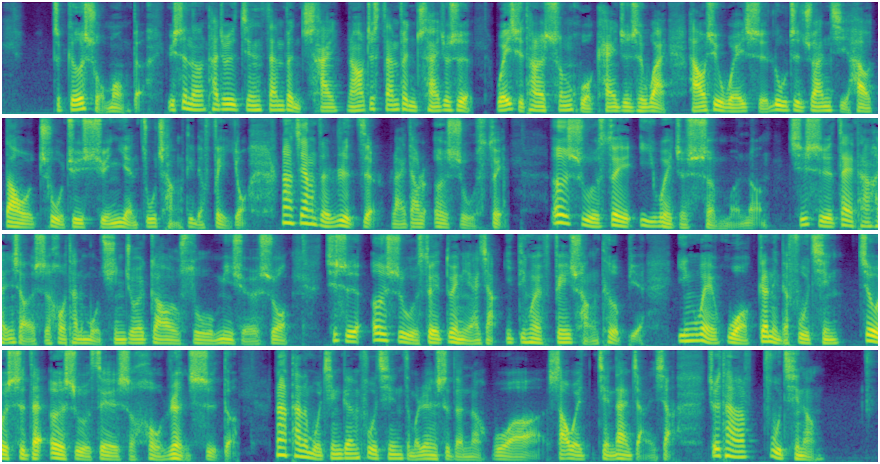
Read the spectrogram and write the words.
这歌手梦的。于是呢，他就是兼三份差，然后这三份差就是维持他的生活开支之外，还要去维持录制专辑，还有到处去巡演、租场地的费用。那这样的日子来到了二十五岁，二十五岁意味着什么呢？其实，在他很小的时候，他的母亲就会告诉蜜雪儿说：“其实二十五岁对你来讲一定会非常特别，因为我跟你的父亲就是在二十五岁的时候认识的。那他的母亲跟父亲怎么认识的呢？我稍微简单讲一下，就是他父亲呢，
